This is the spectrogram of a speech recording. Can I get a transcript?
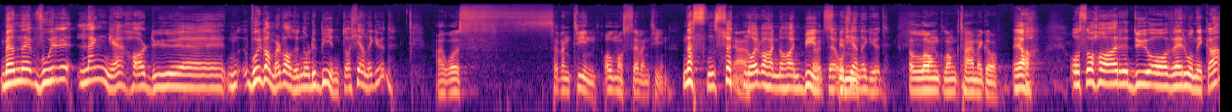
Men eh, hvor lenge har du eh, Hvor gammel var du når du begynte å tjene Gud? I was 17, almost 17. Nesten 17 yeah. år var han da han begynte å tjene Gud. A long, long time ago. Ja. Og så har du og Veronica,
